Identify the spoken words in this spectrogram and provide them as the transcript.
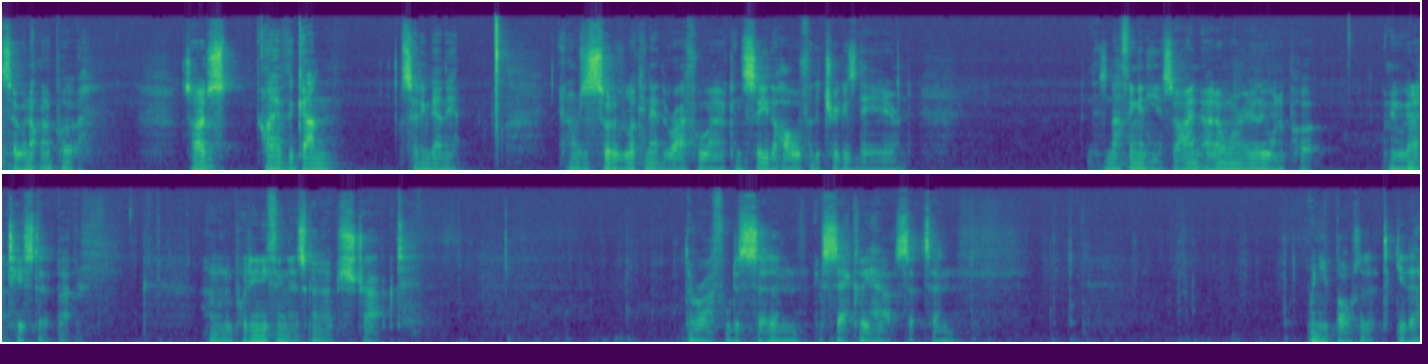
So we're not going to put. So I just I have the gun sitting down there, and I'm just sort of looking at the rifle, and I can see the hole for the triggers there, and there's nothing in here. So I, I don't really want to put. I mean, we're going to test it, but I don't want to put anything that's going to obstruct the rifle to sit in exactly how it sits in when you bolted it together.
